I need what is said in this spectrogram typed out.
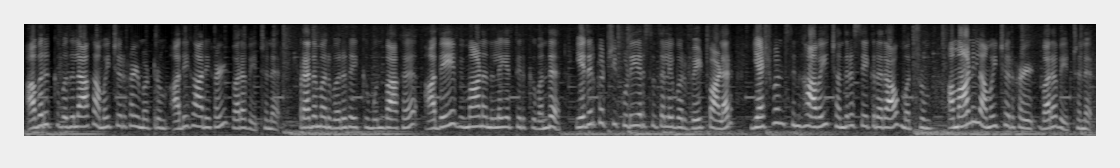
அவருக்கு பதிலாக அமைச்சர்கள் மற்றும் அதிகாரிகள் வரவேற்றனர். பிரதமர் வருகைக்கு முன்பாக அதே விமான நிலையத்திற்கு வந்த எதிர்க்கட்சி குடியரசுத் தலைவர் வேட்பாளர் யஷ்வந்த் சின்ஹாவை சந்திரசேகர ராவ் மற்றும் அம்மாநில அமைச்சர்கள் வரவேற்றனர்.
